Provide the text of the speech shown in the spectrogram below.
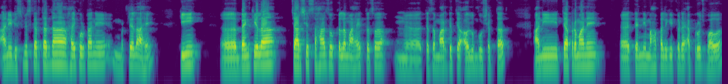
आणि डिसमिस करताना हायकोर्टाने म्हटलेलं आहे की बँकेला चारशे सहा जो कलम आहे तसं त्याचा मार्ग ते अवलंबू शकतात. आणि त्याप्रमाणे त्यांनी महापालिकेकडे अप्रोच व्हावं.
